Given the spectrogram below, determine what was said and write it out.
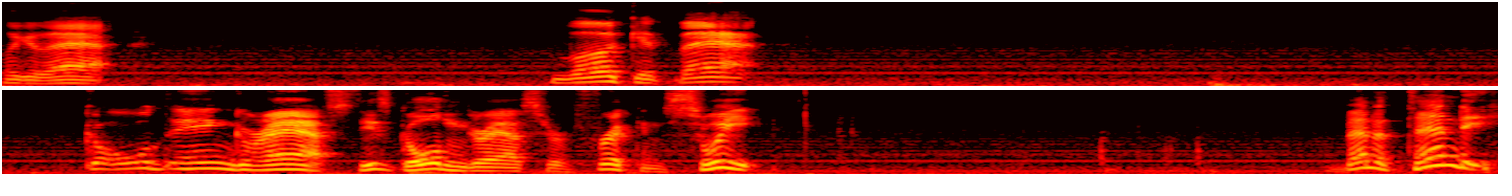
Look at that. Look at that. Golden Graphs. These Golden Graphs are freaking sweet. Benintendi.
